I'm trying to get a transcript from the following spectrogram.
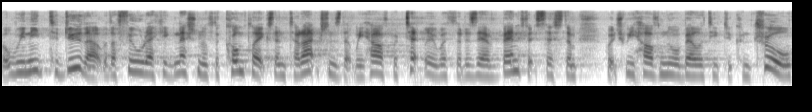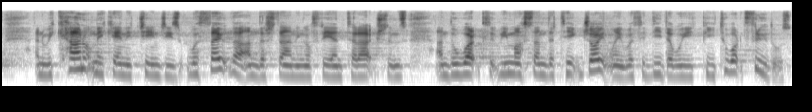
But we need to do that with a full recognition of the complex interactions that we have, particularly with the reserve benefit system, which we have no ability to control. And we cannot make any changes without that understanding of the interactions and the work that we must undertake jointly with the DWP to work through those.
